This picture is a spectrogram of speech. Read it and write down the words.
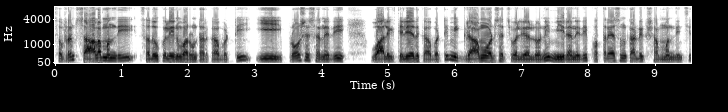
సో ఫ్రెండ్స్ చాలామంది చదువుకోలేని వారు ఉంటారు కాబట్టి ఈ ప్రాసెస్ అనేది వాళ్ళకి తెలియదు కాబట్టి మీ గ్రామ వార్డు సచివాలయాల్లోని మీరు అనేది కొత్త రేషన్ కార్డుకి సంబంధించి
